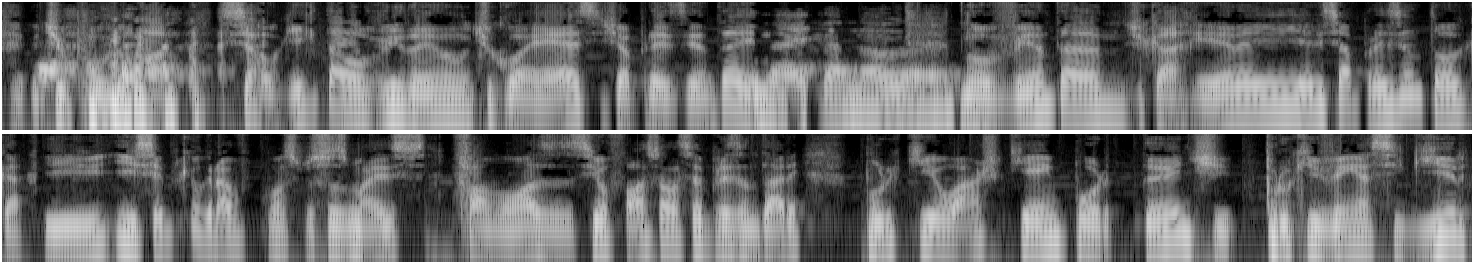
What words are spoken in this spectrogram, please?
tipo, ó, se alguém que tá ouvindo aí não te conhece, te apresenta aí. Ainda não, né? 90 anos de carreira e ele se apresentou, cara. E, e sempre que eu gravo com as pessoas mais famosas, assim, eu faço elas se apresentarem porque eu acho que é importante pro que vem a seguir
